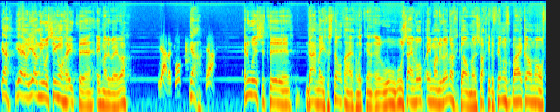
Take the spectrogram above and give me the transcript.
Ja, jouw nieuwe single heet eh Emanuela. Ja, dat klopt. Ja. Ja. En hoe is het eh, daarmee gesteld eigenlijk? En, eh, hoe, hoe zijn we op Emanuela gekomen? Zag je de film voorbij komen? Of?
